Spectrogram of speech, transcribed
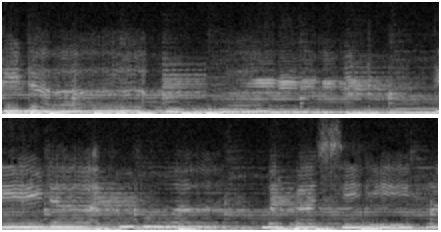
tidak Tidak ku buat berkasihlah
